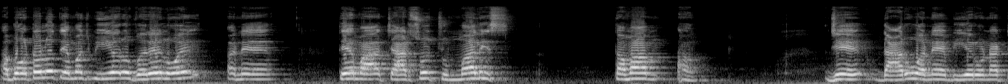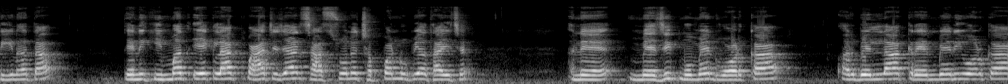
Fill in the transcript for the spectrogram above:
આ બોટલો તેમજ બિયરો ભરેલ હોય અને તેમાં ચારસો ચુમ્માલીસ તમામ જે દારૂ અને બિયરોના ટીન હતા, તેની કિંમત એક લાખ પાંચ હજાર સાતસો ને છપ્પન રૂપિયા થાય છે. અને Magic Moment vodka Arabella cranberry vodka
